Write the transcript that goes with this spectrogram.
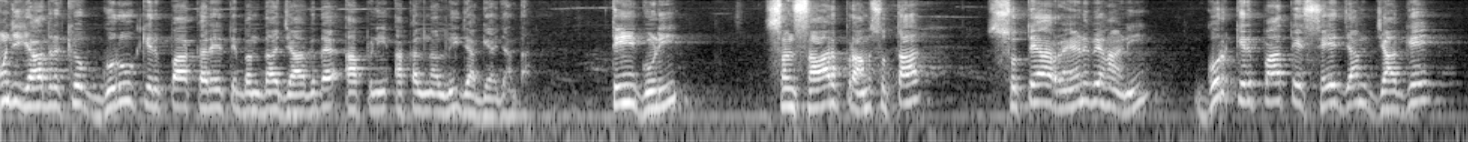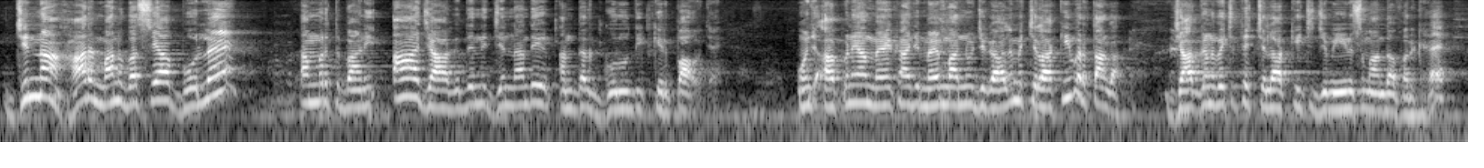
ਉਂਝ ਯਾਦ ਰੱਖਿਓ, ਗੁਰੂ ਕਿਰਪਾ ਕਰੇ ਤੇ ਬੰਦਾ ਜਾਗਦਾ ਆਪਣੀ ਅਕਲ ਨਾਲ ਨਹੀਂ ਜਾਗਿਆ ਜਾਂਦਾ। ਤੇ ਗੁਣੀ, ਸੰਸਾਰ ਭ੍ਰਮ ਸੁੱਤਾ, ਸੁੱਤਿਆ ਰਹਿਣ ਵਿਹਾਣੀ, ਗੁਰ ਕਿਰਪਾ ਤੇ ਸੇ ਜਨ ਜਾਗੇ, ਜਿਨ੍ਹਾਂ ਹਰ ਮਨ ਵਸਿਆ ਬੋਲੇ, ਅੰਮ੍ਰਿਤ ਬਾਣੀ ਆ ਜਾਗਦੇ ਨੇ, ਜਿਨ੍ਹਾਂ ਦੇ ਅੰਦਰ ਗੁਰੂ ਦੀ ਕਿਰਪਾ ਹੋ ਜਾਏ। ਉਂਝ ਆਪਣੇ ਆ ਮੈਂ ਕਹਾਂ, ਜੇ ਮੈਂ ਮਨ ਨੂੰ ਜਗਾ ਲਾਂ, ਮੈਂ ਚਲਾਕੀ ਵਰਤਾਂਗਾ। ਜਾਗਣ ਵਿੱਚ ਤੇ ਚਲਾਕੀ 'ਚ ਜ਼ਮੀਨ ਸਮਾਨ ਦਾ ਫ਼ਰਕ ਹੈ।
